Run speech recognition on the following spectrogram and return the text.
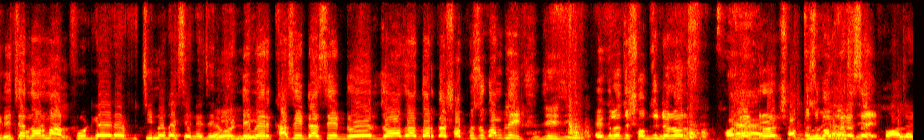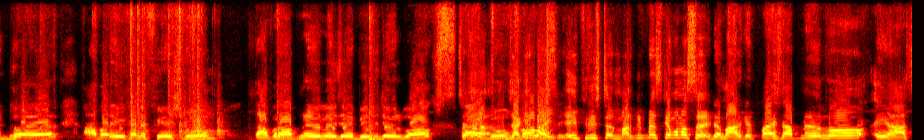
নিচে নরমাল ফুড গ্রেডের চিহ্ন দেখছেন? এই যে এবং নীল নীল। ডিমের খাসি টাসি ড্রোর যা যা দরকার সবকিছু কমপ্লিট জি জি। এগুলো তো সবজি ড্রোর ফলের হ্যাঁ, ড্রোর সবকিছু কমপ্লিট আছে। ফলের ড্রয়ার আবার এখানে ফ্রেশ রুম তারপরে আপনার হলো যে ভেজিটেবল বক্স আচ্ছা, ভাই আছে। এই ফ্রিজটার মার্কেট প্রাইস কেমন আছে? এটা মার্কেট প্রাইস আপনার হলো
